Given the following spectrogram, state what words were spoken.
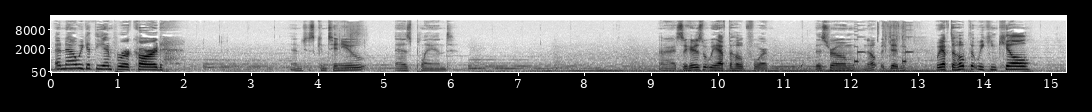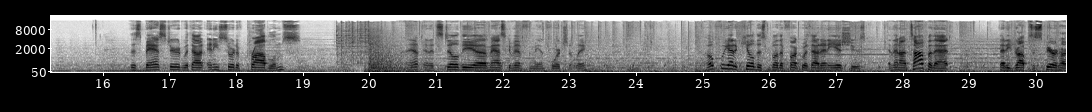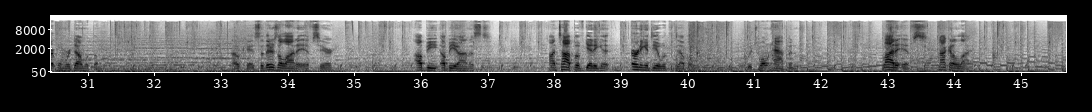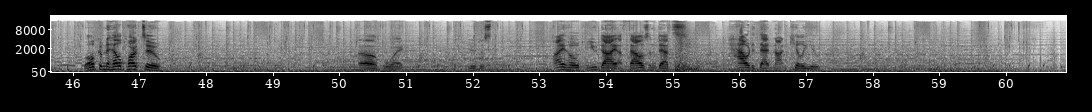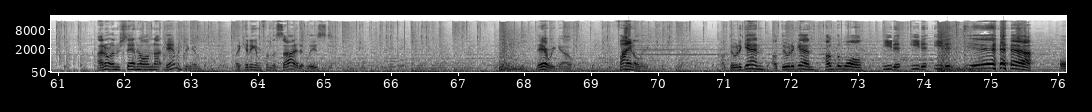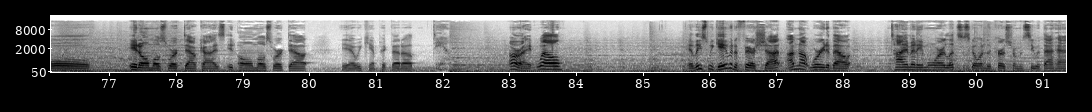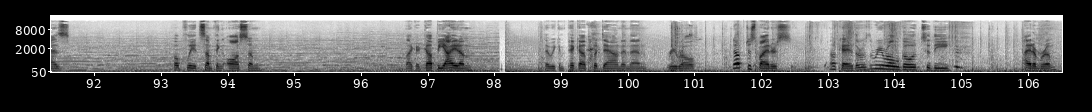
And now we get the Emperor card and just continue as planned. Alright, so here's what we have to hope for. This room, nope, it didn't. We have to hope that we can kill this bastard without any sort of problems. Yep, and it's still the uh, Mask of Infamy, unfortunately. Hope we gotta kill this motherfucker without any issues. And then on top of that, that he drops the Spirit Heart when we're done with them. Okay, so there's a lot of ifs here. I'll be I'll be honest. On top of getting it earning a deal with the devil. Which won't happen. A lot of ifs. Not gonna lie. Welcome to Hell Part 2. Oh boy. You're just... I hope you die a thousand deaths. How did that not kill you? I don't understand how I'm not damaging him. Like hitting him from the side at least. There we go. Finally. I'll do it again. I'll do it again. Hug the wall. Eat it. Eat it. Eat it. Yeah! Oh. It almost worked out, guys. It almost worked out. Yeah, we can't pick that up. Damn. Alright, well. At least we gave it a fair shot. I'm not worried about time anymore. Let's just go into the curse room and see what that has. Hopefully it's something awesome. Like a guppy item that we can pick up, put down, and then re-roll. Nope, just spiders. Okay, the, the re-roll will go to the item room.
